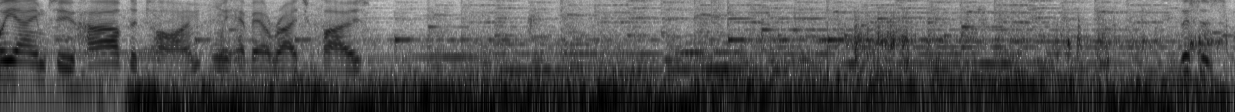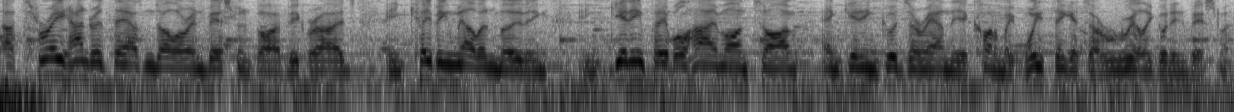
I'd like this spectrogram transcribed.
we aim to halve the time we have our roads closed. A $300,000 investment by Vic Roads in keeping Melbourne moving, in getting people home on time and getting goods around the economy. We think it's a really good investment.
